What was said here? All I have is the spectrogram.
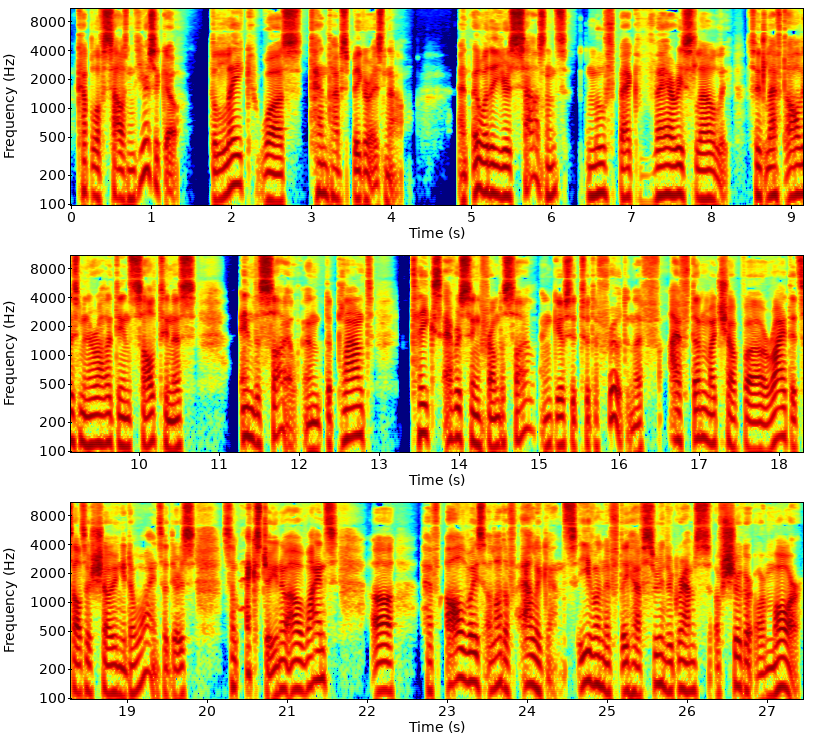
a couple of thousand years ago, the lake was 10 times bigger as now. And over the years, thousands, it moved back very slowly. So it left all this minerality and saltiness in the soil. And the plant takes everything from the soil and gives it to the fruit. And if I've done my job uh, right, it's also showing in the wine. So there's some extra. You know, our wines uh, have always a lot of elegance, even if they have 300 grams of sugar or more.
